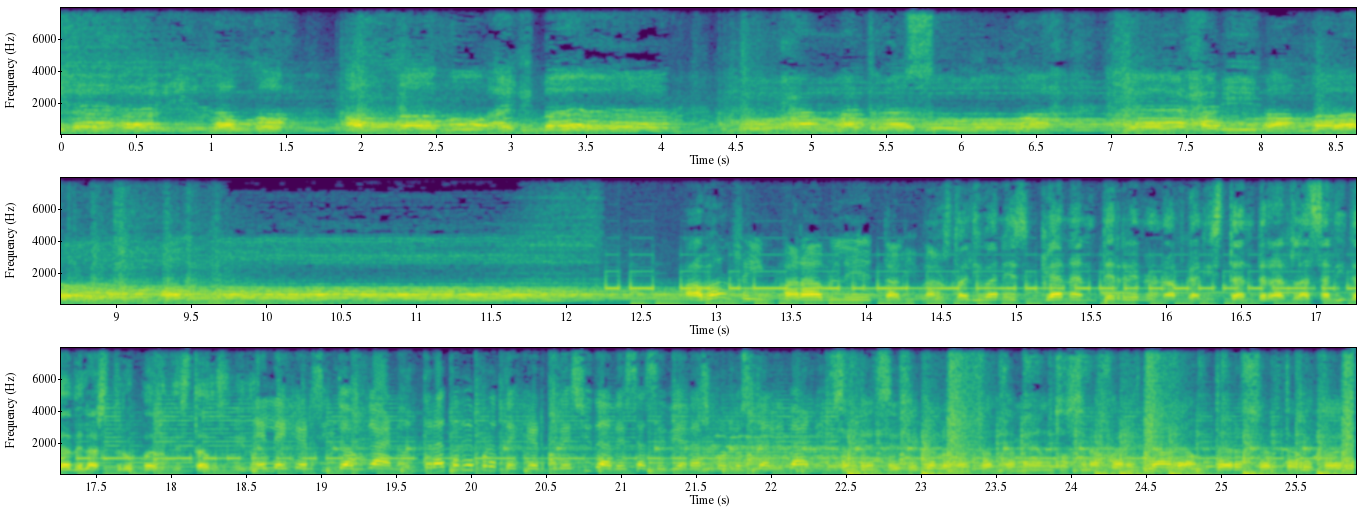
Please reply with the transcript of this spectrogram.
إله إلا الله الله أكبر محمد رسول الله يا حبيب الله Avance imparable talibán. Los talibanes ganan terreno en Afganistán tras la salida de las tropas de Estados Unidos. El ejército afgano trata de proteger tres ciudades asediadas por los talibanes. Se intensifican los enfrentamientos en Afganistán. Un tercio del territorio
